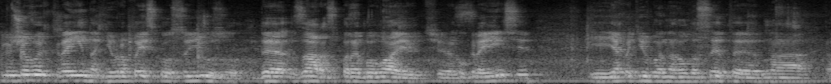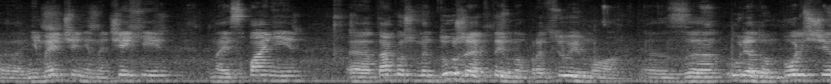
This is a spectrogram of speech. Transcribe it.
ключових країнах Європейського Союзу, де зараз перебувають е, українці. І я хотів би наголосити на е, Німеччині, на Чехії, на Іспанії. Е, Також ми дуже активно працюємо з урядом Польщі.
